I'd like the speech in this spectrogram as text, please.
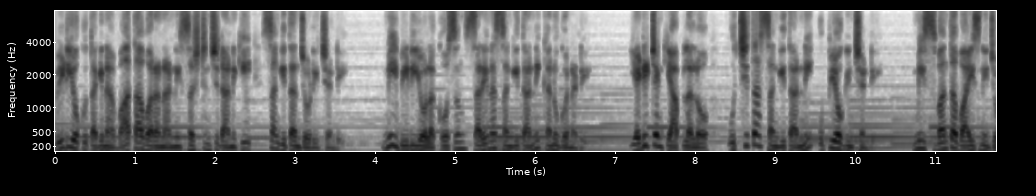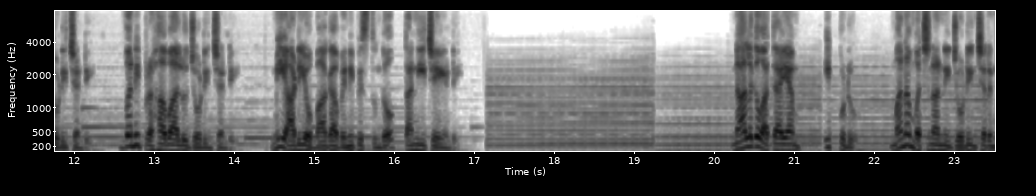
వీడియోకు తగిన వాతావరణాన్ని సృష్టించడానికి సంగీతం జోడించండి. మీ వీడియోల కోసం సరైన సంగీతాన్ని కనుగొనండి. ఎడిటింగ్ యాప్లలో ఉచిత సంగీతాన్ని ఉపయోగించండి. మీ స్వంత వాయిస్ని జోడించండి. ధ్వని ప్రభావాలు జోడించండి. మీ ఆడియో బాగా వినిపిస్తుందో తన్నీ చేయండి. నాలుగవ అధ్యాయం ఇప్పుడు మనం వచనాన్ని జోడించడం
